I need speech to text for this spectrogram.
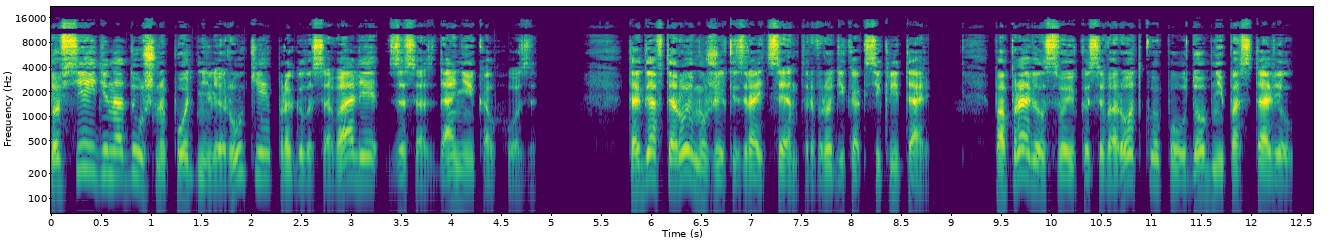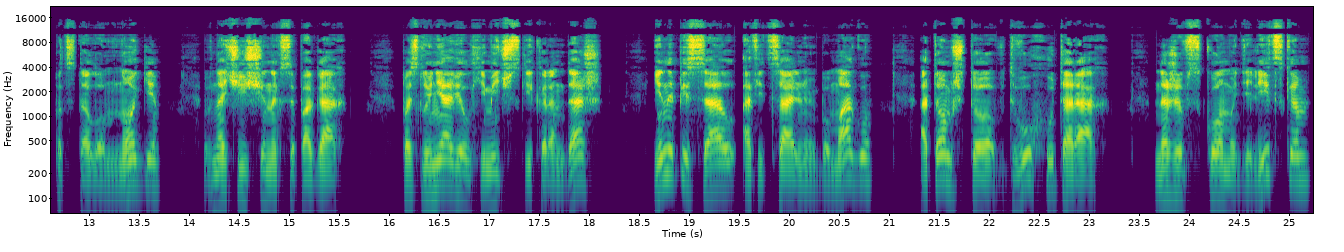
то все единодушно подняли руки, проголосовали за создание колхоза. Тогда второй мужик из райцентра, вроде как секретарь, поправил свою косоворотку, поудобней поставил под столом ноги в начищенных сапогах, послюнявил химический карандаш и написал официальную бумагу о том, что в двух хуторах, на Живском и Делицком,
